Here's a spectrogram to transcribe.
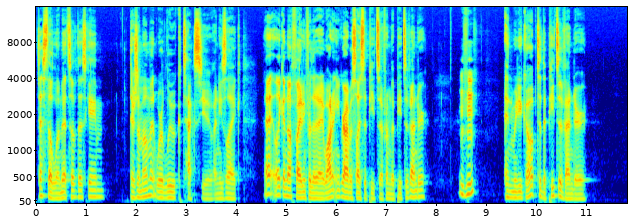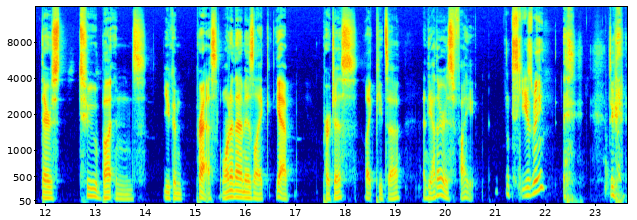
test the limits of this game. There's a moment where Luke texts you and he's like, "Hey, like enough fighting for the day. Why don't you grab a slice of pizza from the pizza vendor?" mm-hmm And when you go up to the pizza vendor, there's two buttons you can press. One of them is like, yeah, purchase like pizza, and the other is fight. excuse me Dude,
